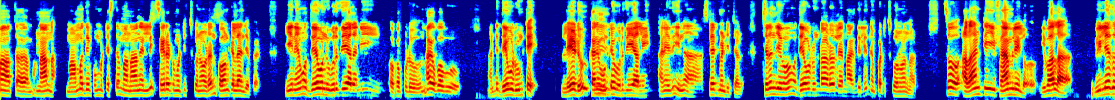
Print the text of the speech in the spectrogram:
మా మా నాన్న మా అమ్మ దీపం ముట్టిస్తే మా నాన్న వెళ్ళి సిగరెట్ ముట్టించుకునేవాడని పవన్ కళ్యాణ్ చెప్పాడు. ఈయనేమో దేవుణ్ణి ఉరిదీయాలని ఒకప్పుడు నాగబాబు అంటే దేవుడు ఉంటే లేడు కానీ. ఉంటే ఉరిదీయాలి అనేది ఈయన స్టేట్మెంట్ ఇచ్చాడు. చిరంజీవి దేవుడు ఉన్నాడో లేదు నాకు తెలియదు నేను పట్టించుకోను అన్నాడు. సో అలాంటి ఫ్యామిలీలో ఇవాళ వీళ్ళేదో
